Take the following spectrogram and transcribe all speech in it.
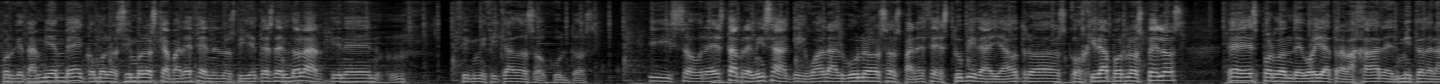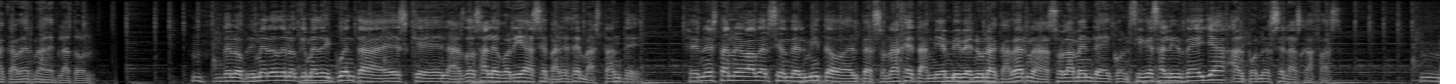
porque también ve cómo los símbolos que aparecen en los billetes del dólar tienen mm, significados ocultos. Y sobre esta premisa, que igual a algunos os parece estúpida y a otros cogida por los pelos, es por donde voy a trabajar el mito de la caverna de Platón. De lo primero de lo que me doy cuenta es que las dos alegorías se parecen bastante. En esta nueva versión del mito, el personaje también vive en una caverna, solamente consigue salir de ella al ponerse las gafas. Hmm,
